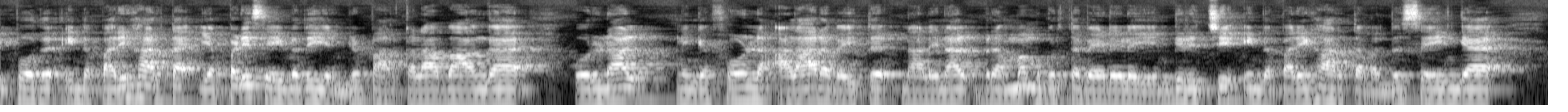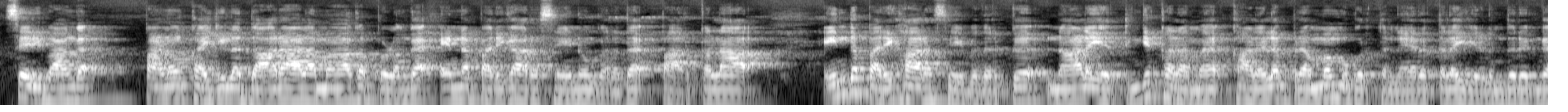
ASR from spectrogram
இப்போது இந்த பரிகாரத்தை எப்படி செய்வது என்று பார்க்கலாம். வாங்க. ஒரு நாள் நீங்கள் ஃபோனில் அலார வைத்து நாளை நாள் பிரம்ம முகூர்த்த வேலையில் எந்திரிச்சு இந்த பரிகாரத்தை வந்து செய்யுங்க. சரி வாங்க. பணம் கையில் தாராளமாக புழங்க என்ன பரிகாரம் செய்யணுங்கிறத பார்க்கலாம். இந்த பரிகாரம் செய்வதற்கு நாளைய திங்கட்கிழமை காலையில் பிரம்ம முகூர்த்த நேரத்தில் எழுந்துருங்க.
